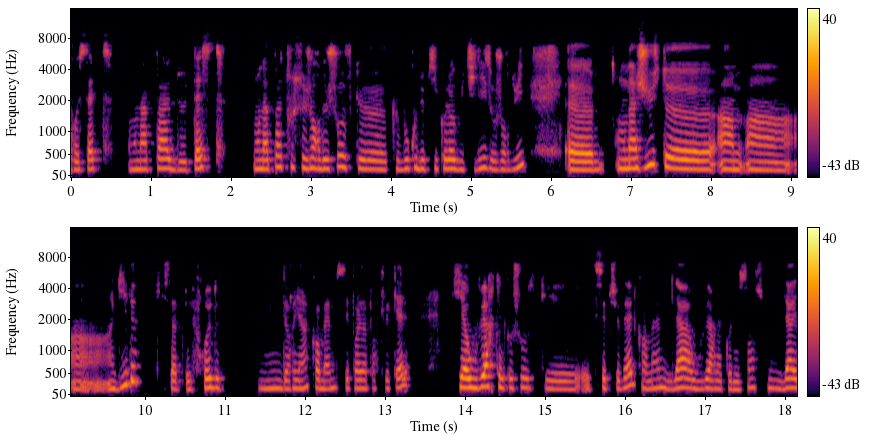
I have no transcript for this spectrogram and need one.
recette, on n'a pas de test, on n'a pas tout ce genre de choses que, beaucoup de psychologues utilisent aujourd'hui. Euh, on a juste un, un, un, guide qui s'appelait Freud, mine de rien quand même, c'est pas n'importe lequel, qui a ouvert quelque chose qui est exceptionnel quand même. Il a ouvert la connaissance, lui, il, a,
